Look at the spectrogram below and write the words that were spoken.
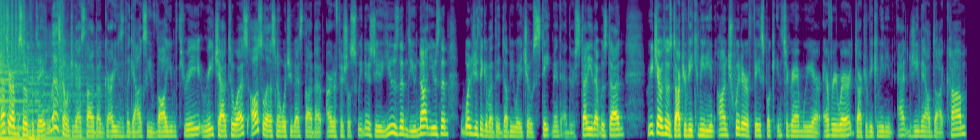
That's our episode for today. Let us know what you guys thought about Guardians of the Galaxy Volume 3. Reach out to us. Also, let us know what you guys thought about artificial sweeteners. Do you use them? Do you not use them? What did you think about the WHO statement and their study that was done? Reach out to us, Dr. V Comedian, on Twitter, Facebook, Instagram. We are everywhere. Dr. V Comedian at gmail.com.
